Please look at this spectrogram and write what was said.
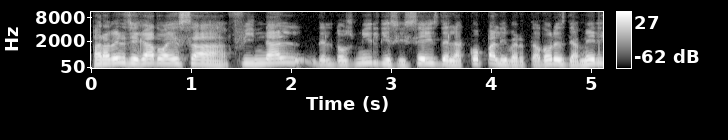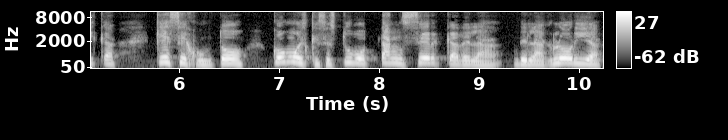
para haber llegado a esa final del 2016 de la Copa Libertadores de América. ¿Qué se juntó? ¿Cómo es que se estuvo tan cerca de la, de la gloria?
